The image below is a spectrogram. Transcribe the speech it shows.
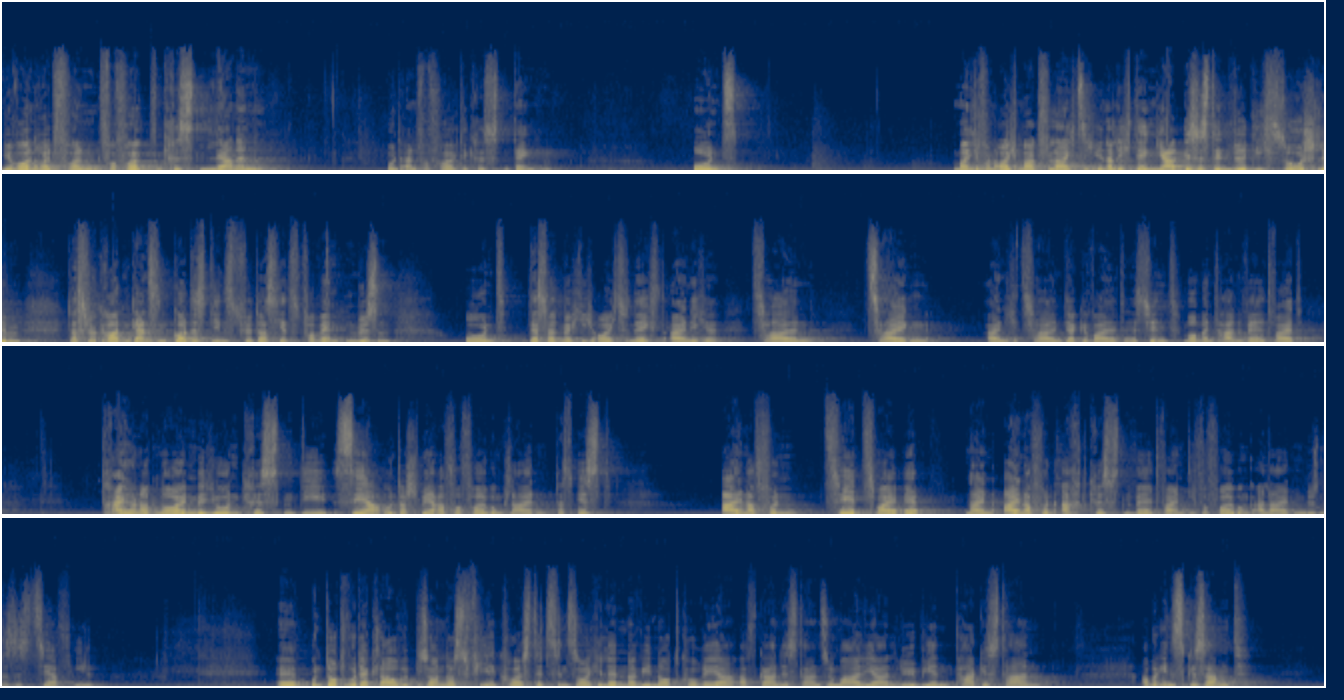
Wir wollen heute von verfolgten Christen lernen und an verfolgte Christen denken. Und manche von euch mag vielleicht sich innerlich denken, ja, ist es denn wirklich so schlimm, dass wir gerade einen ganzen Gottesdienst für das jetzt verwenden müssen? Und deshalb möchte ich euch zunächst einige Zahlen zeigen, einige Zahlen der Gewalt. Es sind momentan weltweit 309 Millionen Christen, die sehr unter schwerer Verfolgung leiden. Das ist einer von zehn, zwei, äh, nein, einer von acht Christen weltweit, die Verfolgung erleiden müssen. Das ist sehr viel. Äh, und dort, wo der Glaube besonders viel kostet, sind solche Länder wie Nordkorea, Afghanistan, Somalia, Libyen, Pakistan. Aber insgesamt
